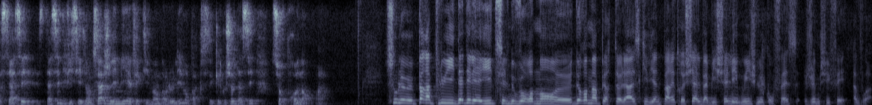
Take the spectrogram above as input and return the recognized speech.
c'était assez, assez difficile. Donc ça, je l'ai mis effectivement dans le livre parce que c'est quelque chose d'assez surprenant. Voilà. Sous le parapluie d'Adélaïde, c'est le nouveau roman euh, de Romain Pertolas qui vient de paraître chez Alba Michel. Et oui, je le confesse, je me suis fait avoir,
